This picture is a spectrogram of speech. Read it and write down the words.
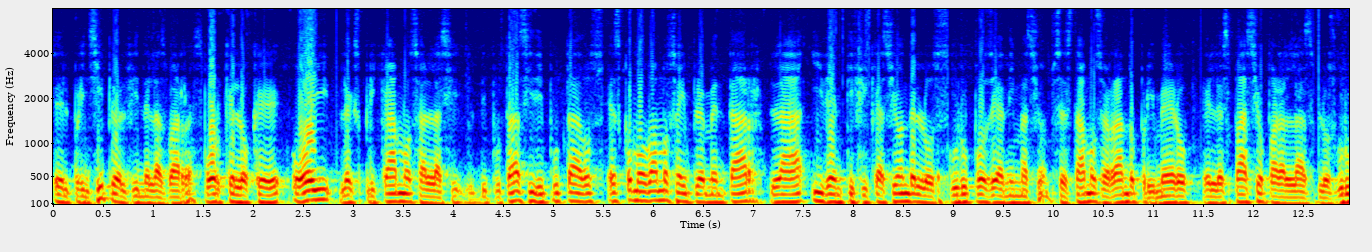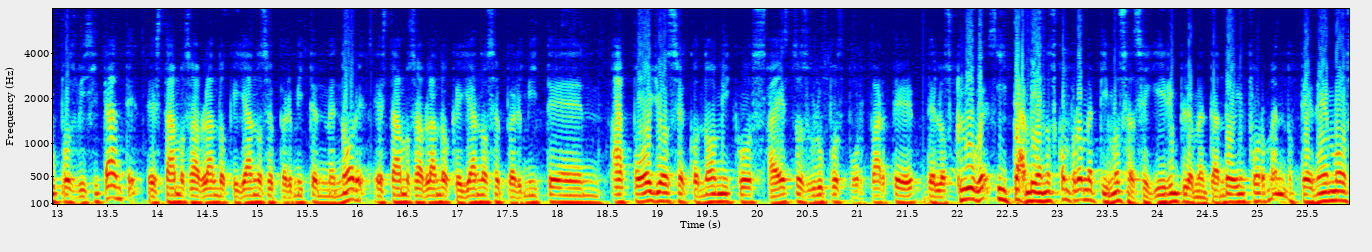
el principio del fin de las barras, porque lo que hoy le explicamos a las diputadas y diputados es cómo vamos a implementar la identificación de los grupos de animación. Pues estamos cerrando primero el espacio para las- los grupos visitantes, estamos hablando que ya no se permiten menores, estamos hablando que ya no se permiten apoyos económicos a estos grupos por parte de los clubes y también nos comprometimos a seguir implementando e informando. Tenemos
